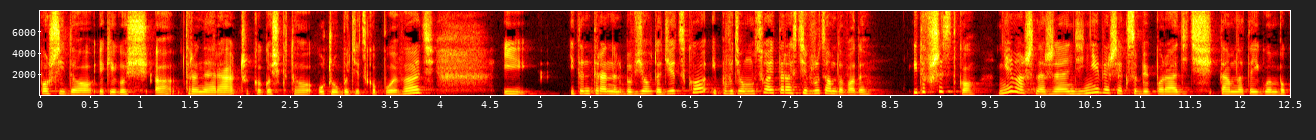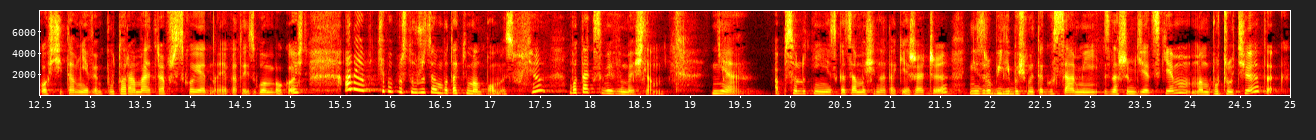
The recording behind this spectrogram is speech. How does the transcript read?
poszli do jakiegoś e, trenera czy kogoś, kto uczyłby dziecko pływać i, i ten trener by wziął to dziecko i powiedział mu, słuchaj, teraz cię wrzucam do wody. I to wszystko. Nie masz narzędzi, nie wiesz, jak sobie poradzić tam na tej głębokości, tam nie wiem, półtora metra, wszystko jedno, jaka to jest głębokość, ale ja cię po prostu wrzucam, bo taki mam pomysł, nie? Bo tak sobie wymyślam. Nie absolutnie nie zgadzamy się na takie rzeczy. Nie zrobilibyśmy tego sami z naszym dzieckiem, mam poczucie, tak?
